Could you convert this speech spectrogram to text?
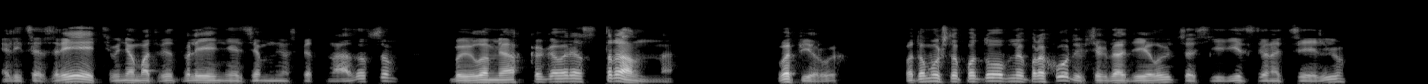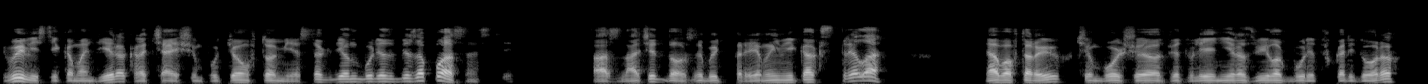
лицезреть в нем ответвление земным спецназовцам было, мягко говоря, странно. Во-первых, потому что подобные проходы всегда делаются с единственной целью вывести командира кратчайшим путем в то место, где он будет в безопасности, а значит, должны быть прямыми, как стрела. А во-вторых, чем больше ответвлений и развилок будет в коридорах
